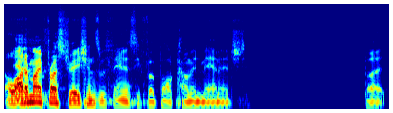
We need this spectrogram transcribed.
A lot of my frustrations with fantasy football come in managed. But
